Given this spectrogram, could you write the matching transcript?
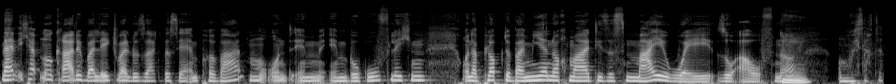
Nein, ich habe nur gerade überlegt, weil du sagtest ja im Privaten und im, im Beruflichen. Und da ploppte bei mir nochmal dieses My Way so auf. Ne? Mhm. Und wo ich dachte,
